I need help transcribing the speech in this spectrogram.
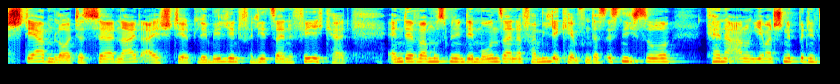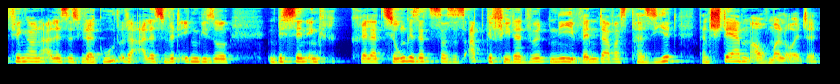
sterben Leute. Sir Night Eye stirbt. Lemillion verliert seine Fähigkeit. Endeavor muss mit den Dämonen seiner Familie kämpfen. Das ist nicht so, keine Ahnung, jemand schnippt mit dem Finger und alles ist wieder gut oder alles wird irgendwie so ein bisschen in Relation gesetzt, dass es abgefedert wird. Nee, wenn da was passiert, dann sterben auch mal Leute.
